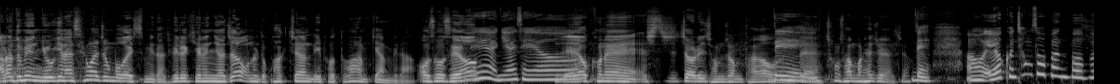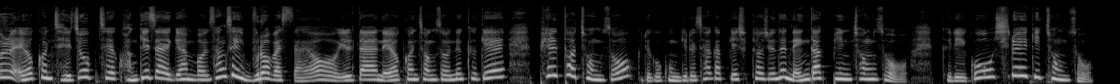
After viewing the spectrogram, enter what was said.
알아두면 요긴한 생활 정보가 있습니다. 뒤를 캐는 여자 오늘도 곽지연 리포터와 함께합니다. 어서 오세요. 네, 안녕하세요. 이제 에어컨의 시절이 점점 다가오는데 네. 청소 한번 해줘야죠. 네, 어, 에어컨 청소 방법을 에어컨 제조업체 관계자에게 한번 상세히 물어봤어요. 일단 에어컨 청소는 크게 필터 청소, 그리고 공기를 차갑게 식혀주는 냉각핀 청소, 그리고 실외기 청소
